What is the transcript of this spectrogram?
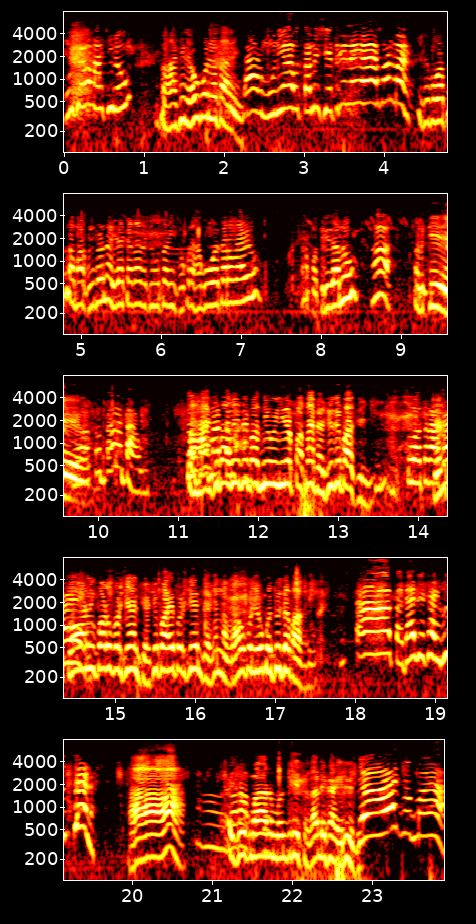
હું કેવો હાસી રહું તો હાંસી રહેવું પડશે તારે. આ મુની આવું તમે છેતરી લઈ આવ્યા છો ને મને એટલે બહુ પેલા મારા ભાઈ બંધ અહીંયા કહેતા હતા કે હું તારી છોકરા હાગુ કરવા આવ્યો. આ પત્રીજાનું હા. અને કે તો તરત આવું. તો હાંસી પાછી એટલે પાછી એને પાછા ભેંસ્યું છે પાછી. તો તો ભેંસ કાકા ખવાડવું પાડવું પડશે અને ભેંસું પાવી પડશે અને ભેંસું નવરાવવું પડશે એવું બધું છે પાછું. આ તધા દેખાય રહ્યું છે ને? હા હા. એ જોગ માનું મંદિર થતા દેખાય રહ્યું છે. જય જોગમાયા.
